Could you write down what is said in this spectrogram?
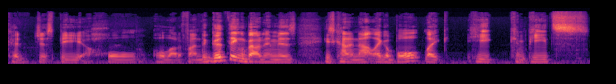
could just be a whole whole lot of fun. The good thing about him is he's kind of not like a bolt. Like he competes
